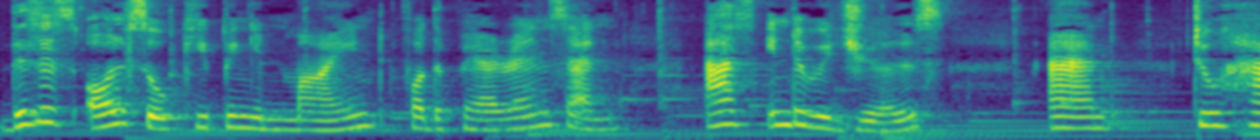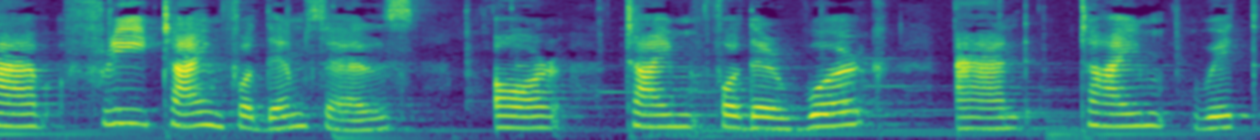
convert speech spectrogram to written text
This is also keeping in mind for the parents and as individuals and to have free time for themselves or time for their work and time with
